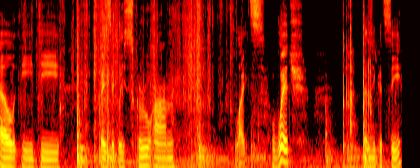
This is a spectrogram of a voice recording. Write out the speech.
LED basically screw on lights which as you could see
